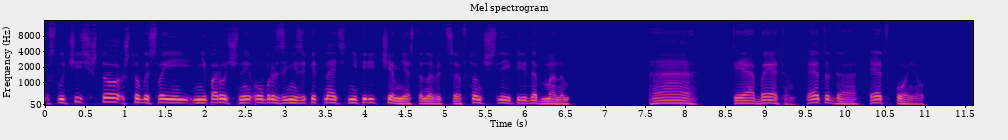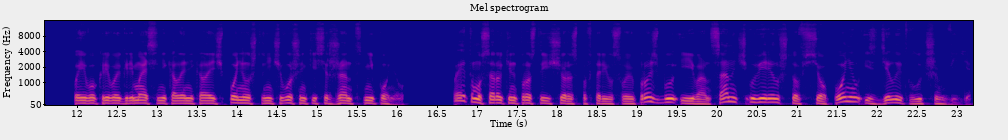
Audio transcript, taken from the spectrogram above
Случись что, чтобы свои непорочные образы не запятнать, ни перед чем не остановятся, в том числе и перед обманом. А, ты об этом. Это да, это понял. По его кривой гримасе Николай Николаевич понял, что ничегошеньки сержант не понял. Поэтому Сорокин просто еще раз повторил свою просьбу, и Иван Саныч уверил, что все понял и сделает в лучшем виде.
